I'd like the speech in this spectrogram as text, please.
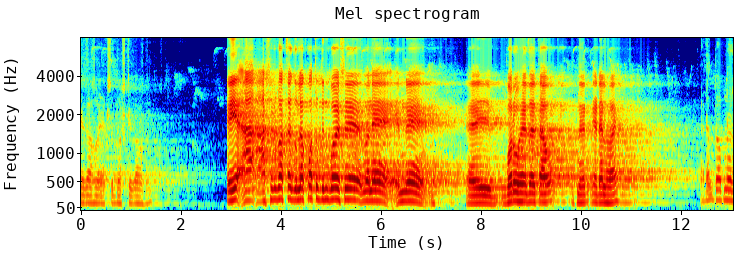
টাকা হয় একশো দশ টাকাও হয়। এই আশের বাচ্চাগুলা কতদিন বয়সে মানে এমনি এই বড় হয়ে যায় তাও আপনার এডাল হয়? এটাল তো আপনার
